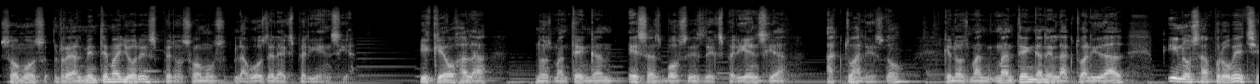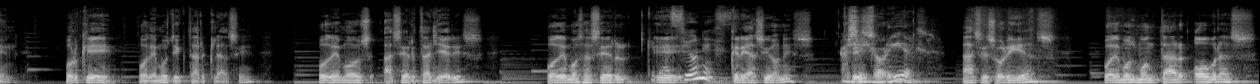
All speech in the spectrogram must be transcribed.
Somos realmente mayores, pero somos la voz de la experiencia. Y que ojalá nos mantengan esas voces de experiencia actuales, ¿no? Que nos mantengan en la actualidad y nos aprovechen, porque podemos dictar clase, podemos hacer talleres, podemos hacer eh, creaciones, creaciones asesorías asesorías, podemos montar obras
